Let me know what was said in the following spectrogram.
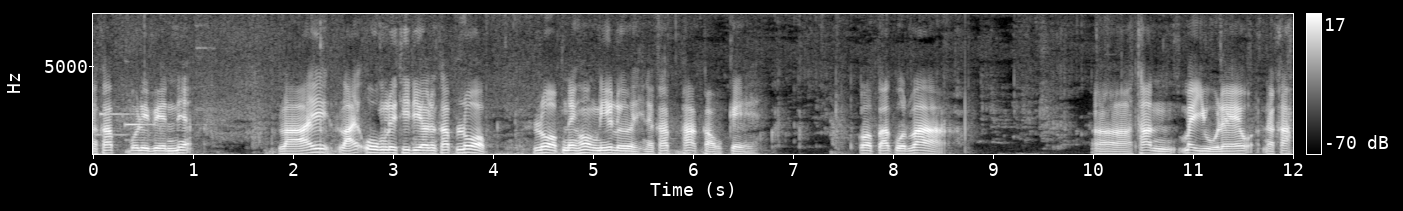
นะครับ บริเวณเนี้ยหลายหลายองค์เลยทีเดียวนะครับ รอบรอบในห้องนี้เลยนะครับ พระเก่าแก่ ก็ปรากฏว่าอ่า ท่านไม่อยู่แล้วนะครับ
